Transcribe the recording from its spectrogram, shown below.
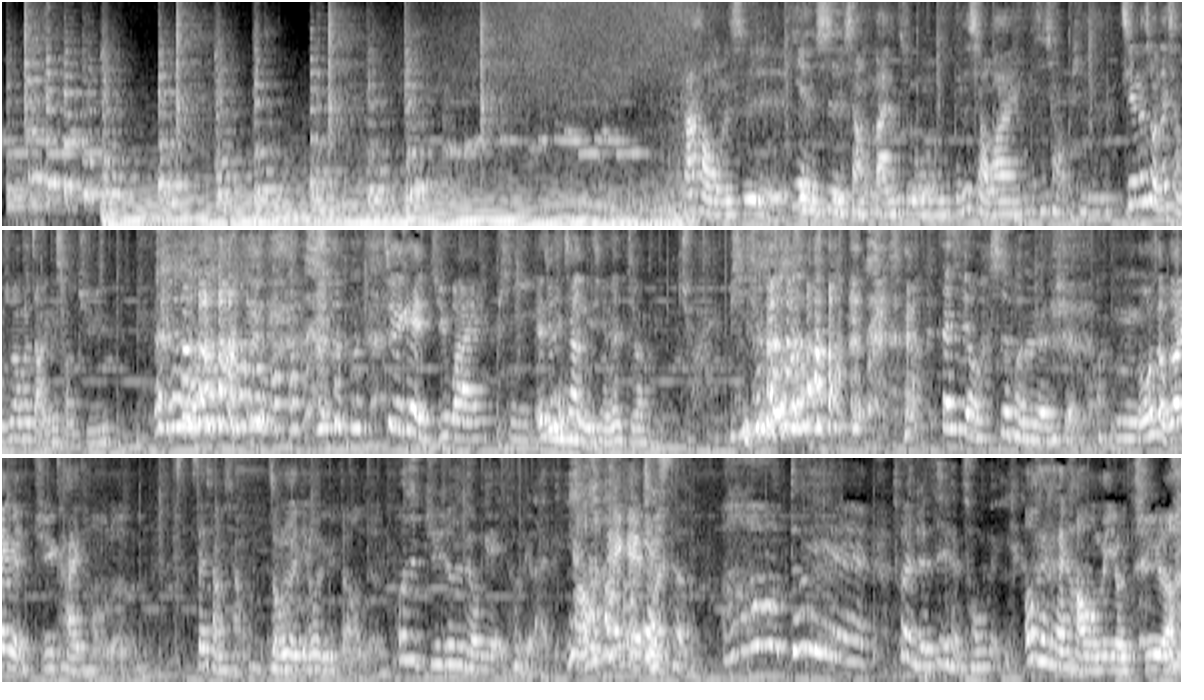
大家好，我们是厌世上班族，我是小歪，我是小 P。其实那时候我在想说，要不要找一个小 G，就可以 G Y P，也就很像以前的 G Y P。但是有适合的人选吗？嗯，我找不到一个 G 开头了，再想想，总有一天会遇到的。或是 G 就是留给特别来宾。好，OK，哦，对耶，突然觉得自己很聪明。OK，好，我们有 G 了。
